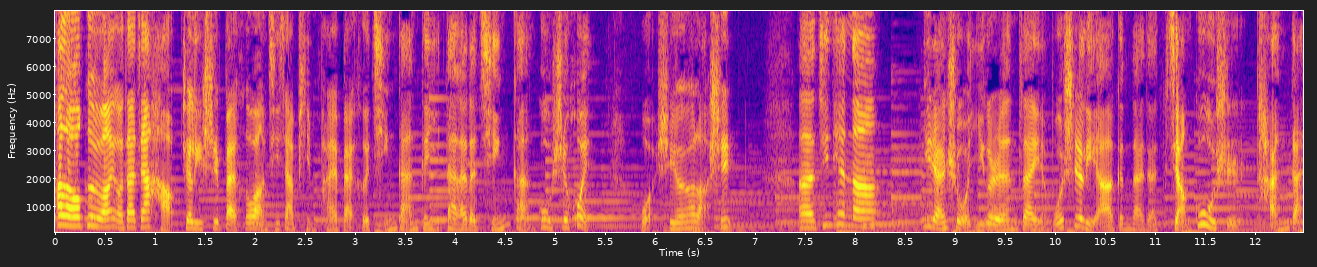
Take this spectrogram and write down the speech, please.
Hello，各位网友，大家好，这里是百合网旗下品牌百合情感给你带来的情感故事会，我是悠悠老师。呃，今天呢，依然是我一个人在演播室里啊，跟大家讲故事、谈感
